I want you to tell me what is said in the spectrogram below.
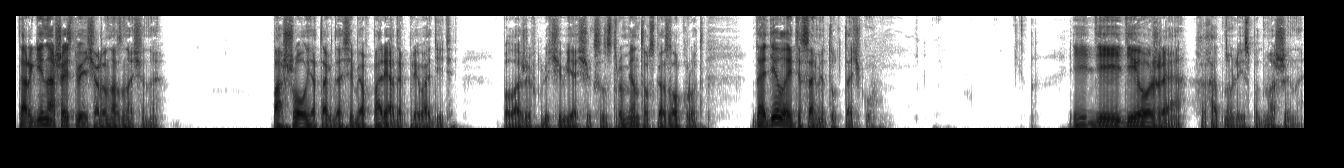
«Торги на шесть вечера назначены». «Пошел я тогда себя в порядок приводить», — положив ключи в ящик с инструментом, сказал Крот. Доделайте сами тут тачку. «Иди, иди уже!» — хохотнули из-под машины.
